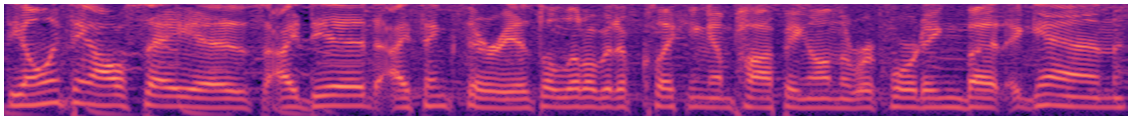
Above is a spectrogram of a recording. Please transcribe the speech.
The only thing I'll say is I did, I think there is a little bit of clicking and popping on the recording, but again,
